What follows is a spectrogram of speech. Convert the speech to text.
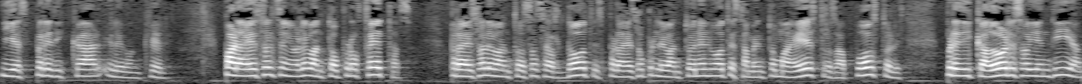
y es predicar el Evangelio. Para eso el Señor levantó profetas, para eso levantó sacerdotes, para eso levantó en el Nuevo Testamento maestros, apóstoles, predicadores hoy en día,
